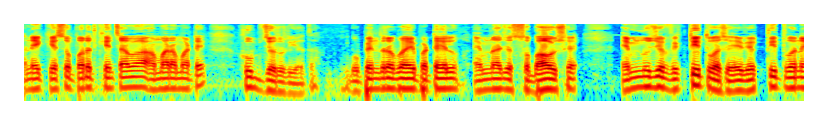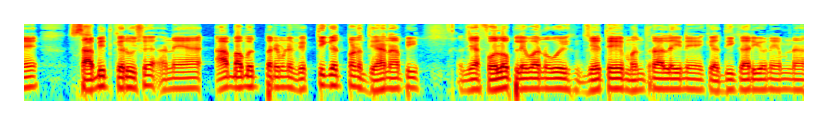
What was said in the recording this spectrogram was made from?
અને એ કેસો પરત ખેંચાવવા અમારા માટે ખૂબ જરૂરી હતા. ભૂપેન્દ્રભાઈ પટેલ એમના જે સ્વભાવ છે એમનું જે વ્યક્તિત્વ છે, એ વ્યક્તિત્વને સાબિત કર્યું છે અને આ બાબત પર એમણે વ્યક્તિગત પણ ધ્યાન આપી. જ્યાં ફોલોઅપ લેવાનું હોય, જે તે મંત્રાલયને કે અધિકારીઓને એમના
